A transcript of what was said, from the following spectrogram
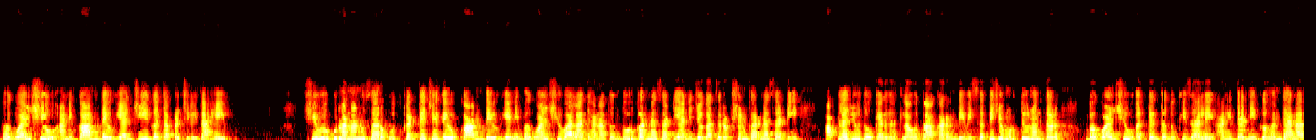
भगवान शिव आणि कामदेव यांचीही कथा प्रचलित आहे. शिवपुराणानुसार उत्कटतेचे देव कामदेव यांनी भगवान शिवाला ध्यानातून दूर करण्यासाठी आणि जगाचं रक्षण करण्यासाठी आपला जीव धोक्यात घातला होता. कारण देवी सतीच्या मृत्यूनंतर भगवान शिव अत्यंत दुखी झाले आणि त्यांनी गहन ध्यानात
